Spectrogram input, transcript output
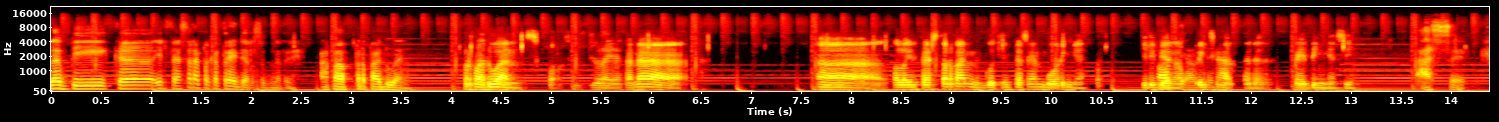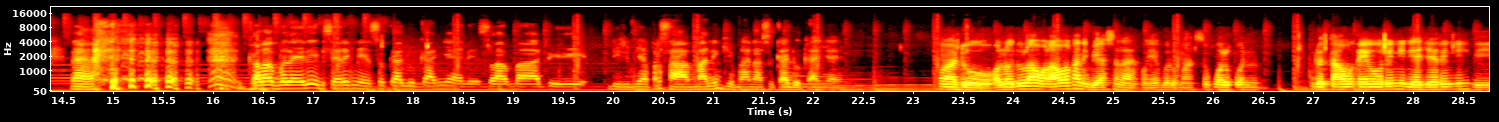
lebih ke investor apa ke trader sebenarnya? Apa perpaduan? Perpaduan, kok sejujurnya ya, karena uh, kalau investor kan good investor kan boring ya jadi biar nggak okay, okay. sehat ada tradingnya sih asik nah kalau boleh ini di sharing nih suka dukanya nih selama di di dunia persama nih gimana suka dukanya Waduh, kalau dulu awal-awal kan biasa lah, ya baru masuk walaupun udah tahu teori nih diajarin nih di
